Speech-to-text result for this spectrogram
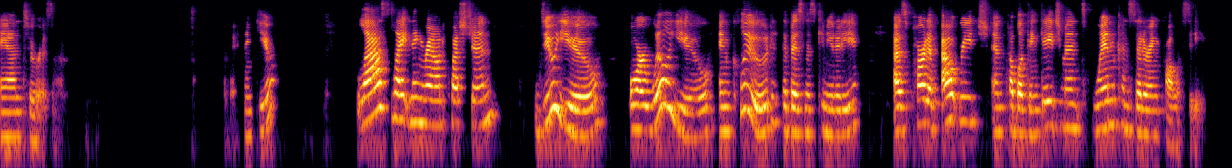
and tourism? Thank you. Last lightning round question. Do you or will you include the business community as part of outreach and public engagement when considering policy?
